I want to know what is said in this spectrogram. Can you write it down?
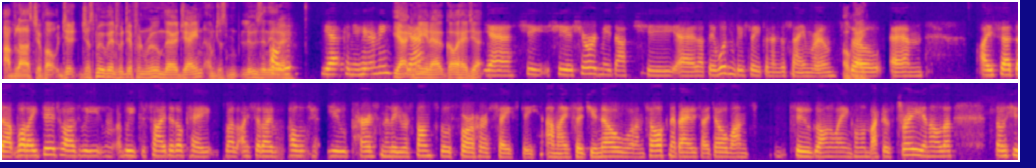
I've lost your phone. J- just move into a different room there, Jane. I'm just losing the. Oh, there. y- yeah. Can you hear me? Yeah, I can hear you now. Go ahead, yeah. Yeah, she she assured me that she uh, that they wouldn't be sleeping in the same room. Okay. So um, I said that what I did was we we decided okay. Well, I said I hold you personally responsible for her safety, and I said you know what I'm talking about. I don't want two going away and coming back as three and all that. So she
